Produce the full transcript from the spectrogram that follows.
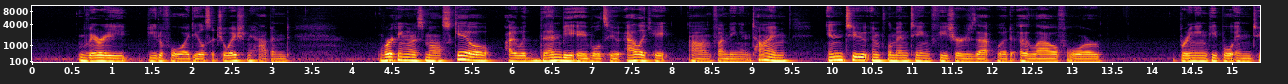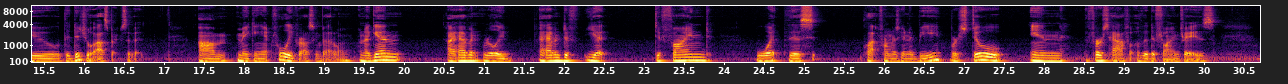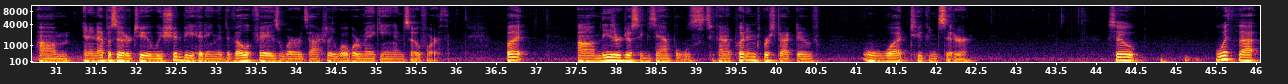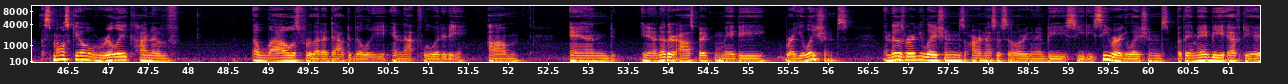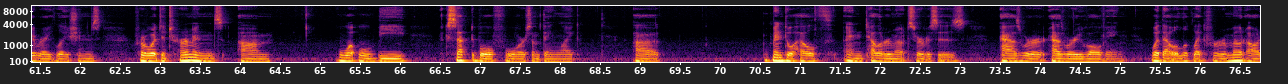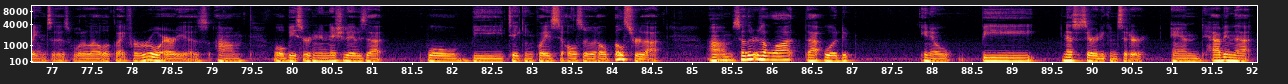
very beautiful, ideal situation happened, working on a small scale, I would then be able to allocate um, funding and time into implementing features that would allow for bringing people into the digital aspects of it, um, making it fully cross compatible. And again, I haven't really, I haven't def- yet defined what this platform is going to be. We're still in the first half of the define phase um, in an episode or two, we should be hitting the develop phase where it's actually what we're making and so forth. But um, these are just examples to kind of put into perspective what to consider. So, with that, small scale really kind of allows for that adaptability and that fluidity. Um, and you know, another aspect may be regulations. And those regulations aren't necessarily going to be CDC regulations, but they may be FDA regulations for what determines um, what will be acceptable for something like uh, mental health and teleremote services as we're as we're evolving. What that will look like for remote audiences, what will that look like for rural areas? Um, will be certain initiatives that will be taking place to also help bolster that. Um, so there's a lot that would, you know, be necessary to consider, and having that,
